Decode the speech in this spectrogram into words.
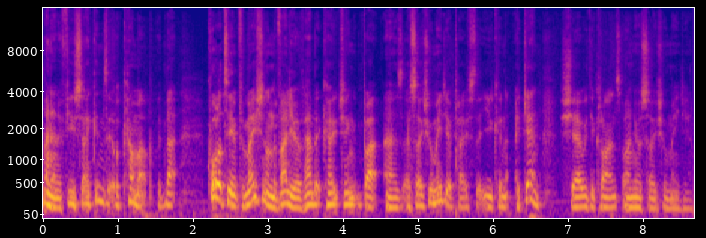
And in a few seconds, it will come up with that quality information on the value of habit coaching, but as a social media post that you can, again, share with your clients on your social media.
